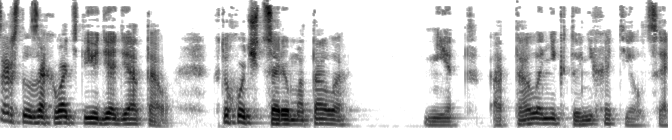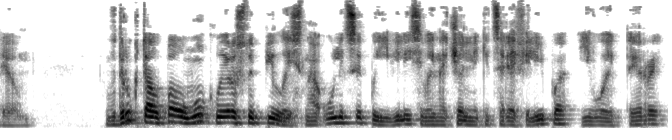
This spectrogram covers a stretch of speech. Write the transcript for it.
Царство захватит ее дядя Атал. Кто хочет царем Атала? Нет, Атала никто не хотел царем. Вдруг толпа умокла и расступилась. На улице появились военачальники царя Филиппа, его этеры,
